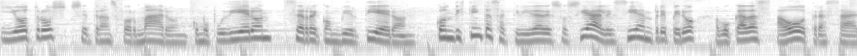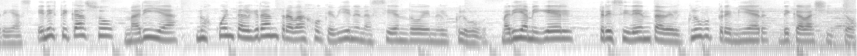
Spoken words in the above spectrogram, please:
y otros se transformaron, como pudieron, se reconvirtieron con distintas actividades sociales siempre, pero abocadas a otras áreas. En este caso, María nos cuenta el gran trabajo que vienen haciendo en el club. María Miguel, presidenta del Club Premier de Caballito.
